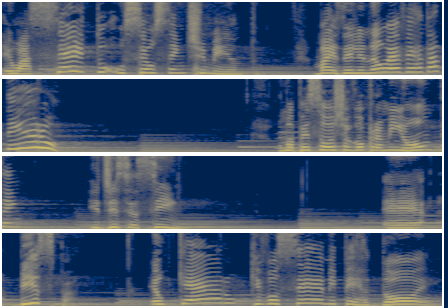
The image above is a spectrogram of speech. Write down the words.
eu aceito o seu sentimento, mas ele não é verdadeiro. Uma pessoa chegou para mim ontem e disse assim: é, Bispa, eu quero que você me perdoe.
